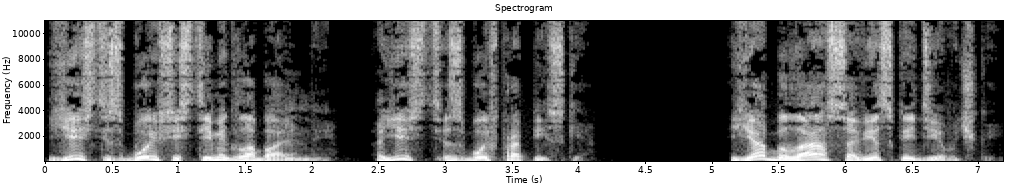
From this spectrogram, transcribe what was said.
Есть сбой в системе глобальный, а есть сбой в прописке. Я была советской девочкой.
